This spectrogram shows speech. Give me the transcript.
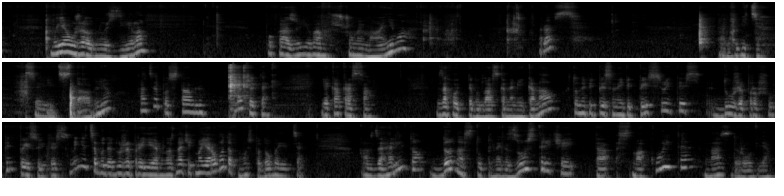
бо я вже одну з'їла. Показую вам, що ми маємо. Раз. Так, дивіться, це відставлю, а це поставлю. Бачите, яка краса. Заходьте, будь ласка, на мій канал. Хто не підписаний, підписуйтесь. Дуже прошу, підписуйтесь. Мені це буде дуже приємно. Значить, моя робота комусь подобається. А взагалі-то до наступних зустрічей та смакуйте на здоров'я!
